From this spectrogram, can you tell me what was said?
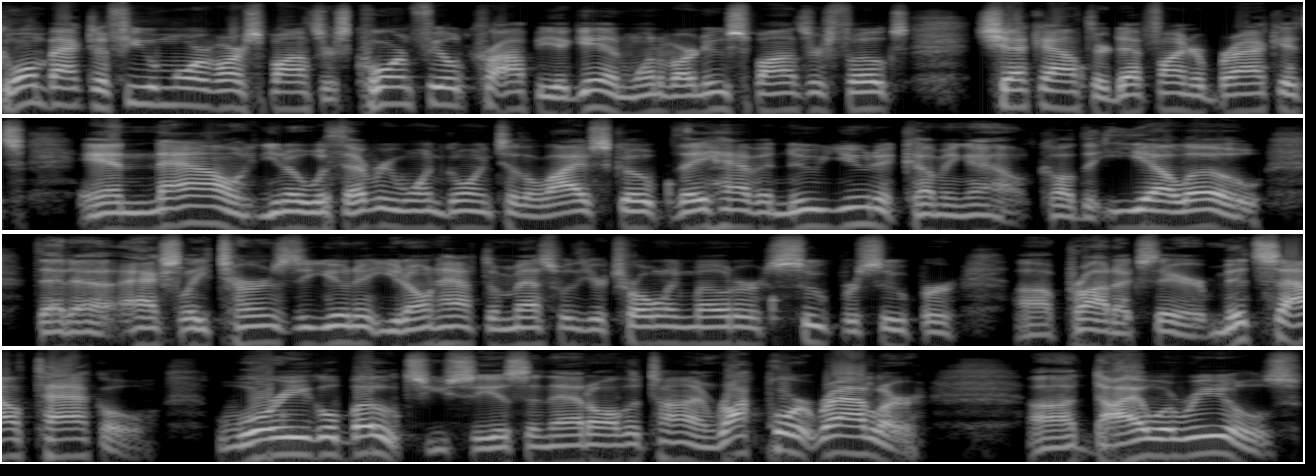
going back to a few more of our sponsors, Cornfield Crappie, again, one of our new sponsors, folks. Check out their depth finder brackets. And now, you know, with everyone going to the live scope, they have a new unit coming out called the ELO that uh, actually turns the unit. You don't have to mess with your trolling motor. Super, super uh, products there. Mid South Tackle. War Eagle boats, you see us in that all the time. Rockport Rattler, uh, Daiwa Reels,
